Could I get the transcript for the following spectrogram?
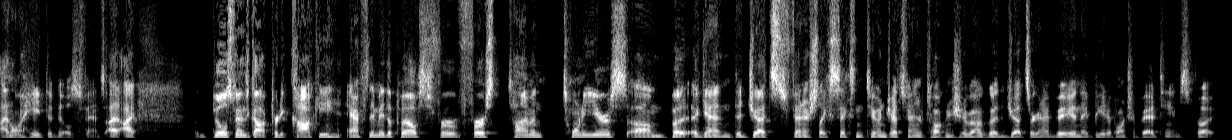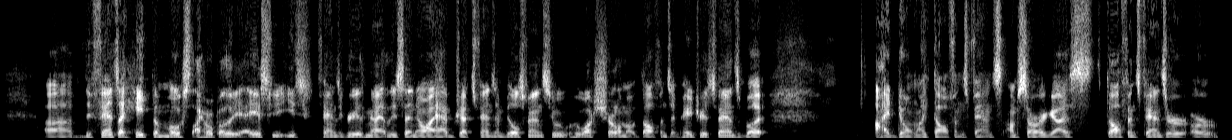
I don't hate the Bills fans. I, I Bills fans got pretty cocky after they made the playoffs for first time in 20 years. Um, but again, the Jets finished like six and two, and Jets fans are talking shit about how good the Jets are going to be, and they beat a bunch of bad teams. But uh, the fans I hate the most, I hope other AFC East fans agree with me. At least I know I have Jets fans and Bills fans who who watch show. I'm not Dolphins and Patriots fans, but I don't like Dolphins fans. I'm sorry, guys. Dolphins fans are are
